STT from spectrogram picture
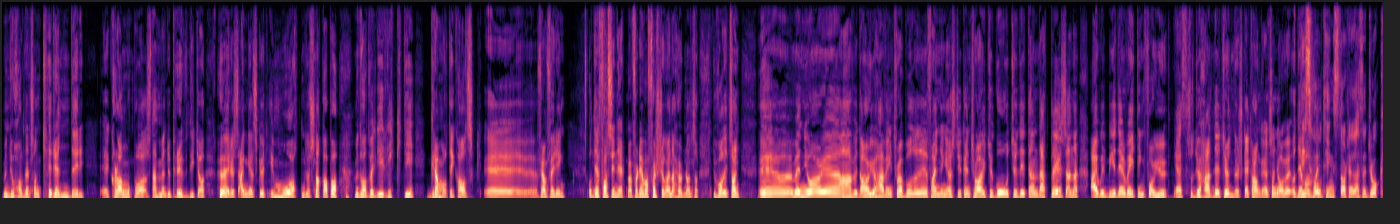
men du hadde en sånn trønderklang på stemmen. Du prøvde ikke å høres engelsk ut i måten du snakka på, men du hadde veldig riktig grammatikalsk eh, framføring. Og det fascinerte meg, for det var første gang jeg hørte noen som Du var litt sånn uh, When you are, uh, have- are you having trouble eh, finding us, you can try to go to this and that place, and I will be there waiting for you. Yes. Så du hadde den trønderske klangen sånn over. Og det This var whole thing started as a joke.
